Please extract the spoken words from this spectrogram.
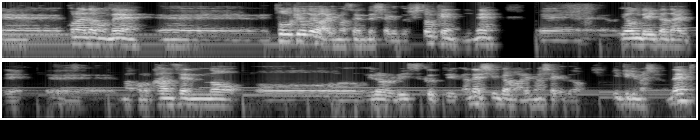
えーこの間もね、えー東京ではありませんでしたけど、首都圏にね、えー呼んでいただいて、えーまあ、この感染の、いろいろリスクっていうかね、心配もありましたけど、行ってきましたよね。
